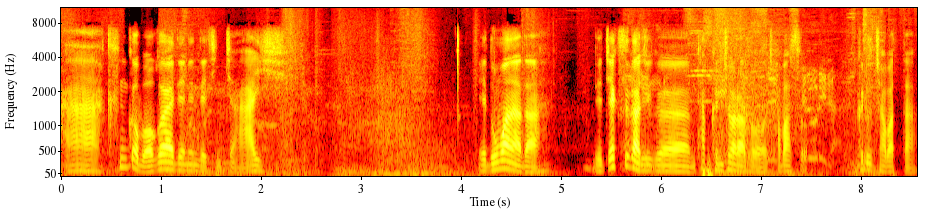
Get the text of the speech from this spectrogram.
아 큰 거 먹어야 되는데 진짜. 아이씨. 얘 노만하다. 근데 잭스가 지금 탑 근처라서 잡았어. 그래도 잡았다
